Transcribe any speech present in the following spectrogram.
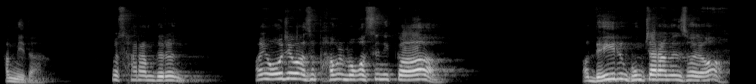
합니다. 사람들은 아니 어제 와서 밥을 먹었으니까 아, 내일은 공짜라면서요.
